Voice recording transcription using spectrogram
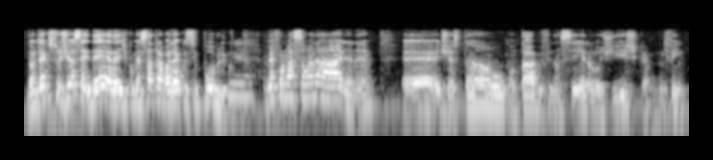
de onde é que surgiu essa ideia, né, de começar a trabalhar com esse público? É. A minha formação é na área, né? É, de gestão, contábil, financeira, logística, enfim.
